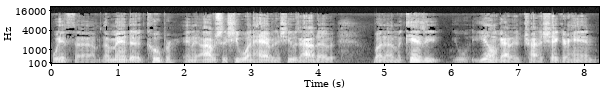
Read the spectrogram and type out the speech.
with um, Amanda Cooper, and obviously she wasn't having it; she was out of it. But uh, Mackenzie, you, you don't gotta try to shake her hand.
